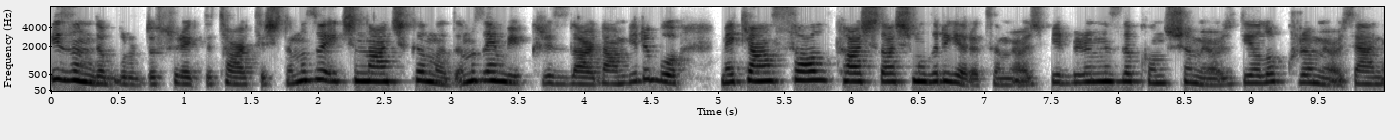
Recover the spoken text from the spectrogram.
bizim de burada sürekli tartıştığımız ve içinden çıkamadığımız en büyük krizlerden biri bu. Mekansal karşılaşmaları yaratamıyoruz. Birbirimizle konuşamıyoruz, diyalog kuramıyoruz. Yani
